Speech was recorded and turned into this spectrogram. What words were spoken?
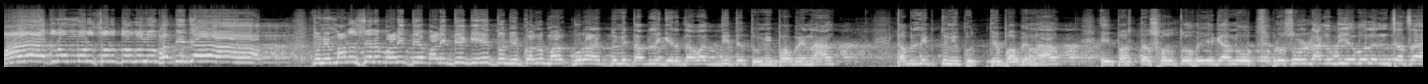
পাঁচ নম্বর শর্তগুলো ভাতিজা, তুমি মানুষের বাড়িতে বাড়িতে গিয়ে তুমি কলমা, কোরআন, তুমি তাবলিগের দাওয়াত দিতে তুমি পাবে না। তাবলিগ তুমি করতে পাবে না। এই পাঁচটা শর্ত হয়ে গেল। রসুল ডাক দিয়ে বলেন, চাচা,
